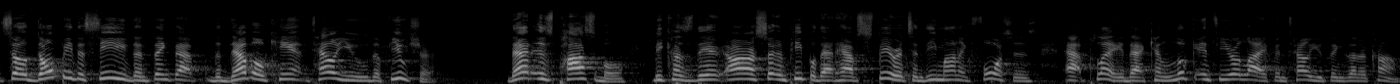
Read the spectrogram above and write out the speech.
So don't be deceived and think that the devil can't tell you the future. That is possible because there are certain people that have spirits and demonic forces at play that can look into your life and tell you things that are come.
